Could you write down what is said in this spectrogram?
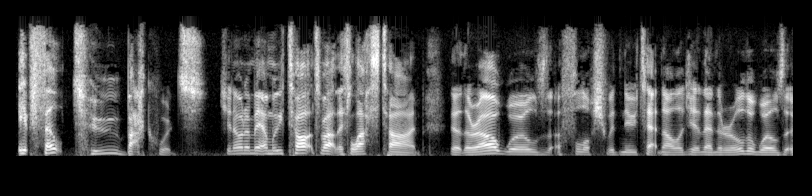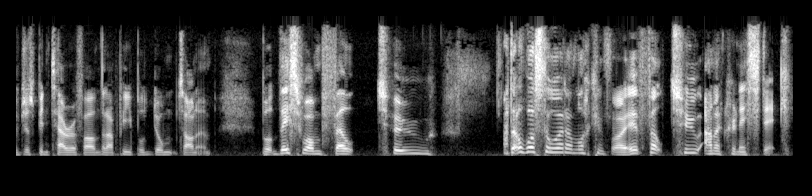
it felt too backwards. Do you know what I mean? And we talked about this last time that there are worlds that are flush with new technology, and then there are other worlds that have just been terraformed and have people dumped on them. But this one felt too. I don't know what's the word I'm looking for. It felt too anachronistic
